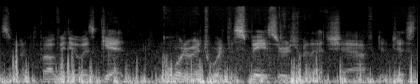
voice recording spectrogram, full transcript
So what I'll probably do is get quarter inch worth of spacers for that shaft and just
